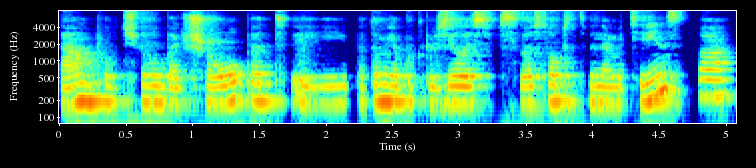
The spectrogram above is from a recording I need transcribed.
там, получила большой опыт, и потом я погрузилась в свое собственное материнство.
